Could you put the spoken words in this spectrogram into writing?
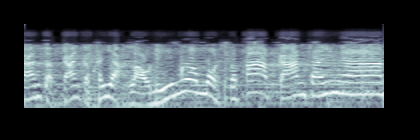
การจัดการกับขยะเหล่านี้เมื่อหมดสภาพการใช้งาน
